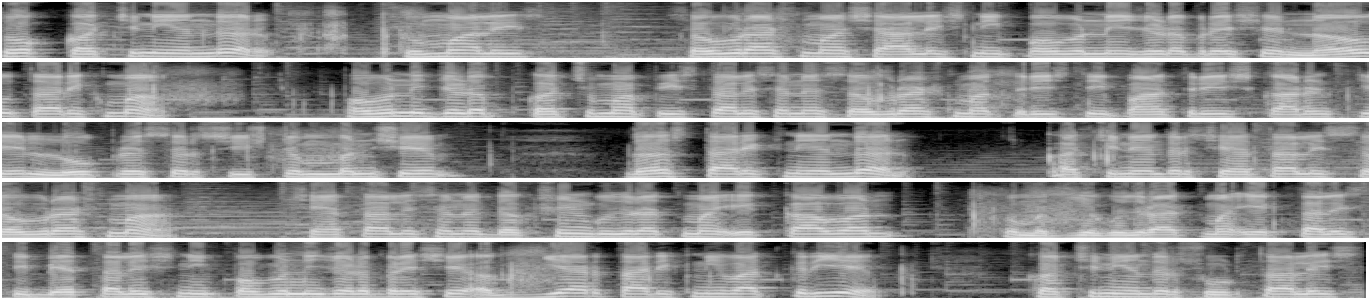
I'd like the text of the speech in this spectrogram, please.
તો કચ્છની અંદર ચુમ્માલીસ, સૌરાષ્ટ્રમાં ચાલીસની પવનની ઝડપ રહેશે. નવ તારીખમાં પવનની ઝડપ કચ્છમાં પિસ્તાલીસ અને સૌરાષ્ટ્રમાં ત્રીસથી પાંત્રીસ, કારણ કે લો પ્રેશર સિસ્ટમ બનશે. દસ તારીખની અંદર કચ્છની અંદર છેતાલીસ, સૌરાષ્ટ્રમાં છેતાલીસ અને દક્ષિણ ગુજરાતમાં એકાવન, તો મધ્ય ગુજરાતમાં એકતાલીસથી બેતાલીસની પવનની ઝડપ રહેશે. અગિયાર તારીખની વાત કરીએ, કચ્છની અંદર સુડતાલીસ,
